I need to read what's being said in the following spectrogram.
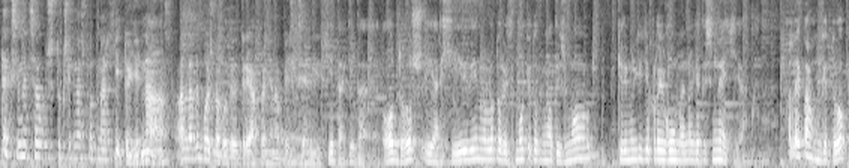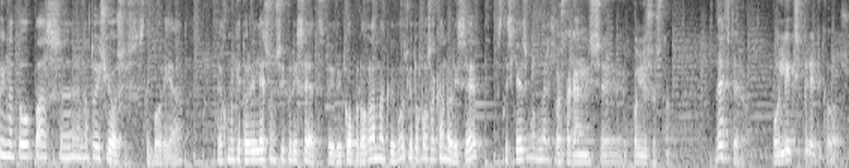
Εντάξει, με τις άποψεις το ξεκινάς από την αρχή. Το γυρνάς, αλλά δεν μπορείς να από 2-3 χρόνια να πεις, ξέρεις. Κοίτα, κοίτα. Όντως η αρχή δίνει όλο το ρυθμό και το βηματισμό και δημιουργεί και προηγούμενο για τη συνέχεια. Αλλά υπάρχουν και τρόποι να το, πας, ε, να το ισιώσεις στην πορεία. Έχουμε και το Relationship Reset, το ειδικό πρόγραμμα ακριβώς για το πώς θα κάνω reset στη σχέση μου με την αρχή. Πώς θα κάνεις πολύ σωστό. Δεύτερο, πολύ εξυπηρετικός.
